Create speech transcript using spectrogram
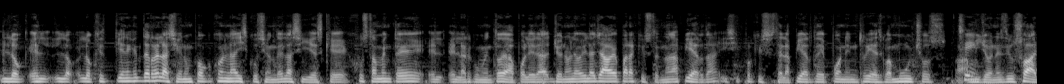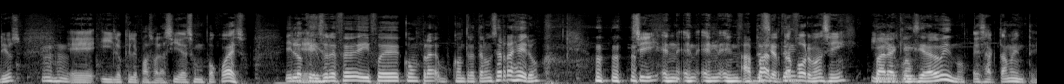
Lo, el- lo- lo que tiene de relación un poco con la discusión de la CIA es que justamente el, el argumento de Apple era yo no le doy la llave para que usted no la pierda y sí porque si usted la pierde pone en riesgo a muchos, a Sí. millones de usuarios eh, y lo que le pasó a la CIA es un poco eso. Y lo que Eh, hizo el FBI fue comprar- contratar un cerrajero Sí, en, en- en- en- de cierta forma, sí. Y para que hiciera lo mismo. Exactamente.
